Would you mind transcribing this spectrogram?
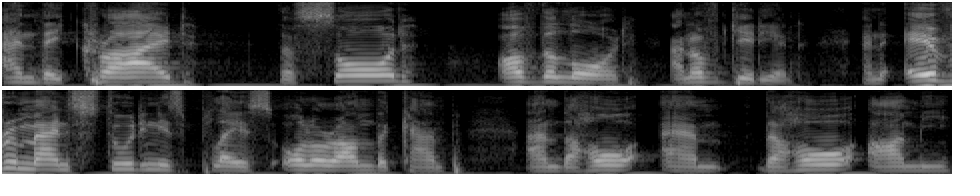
And they cried, The sword of the Lord and of Gideon. And every man stood in his place all around the camp, and the whole, um, the whole army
